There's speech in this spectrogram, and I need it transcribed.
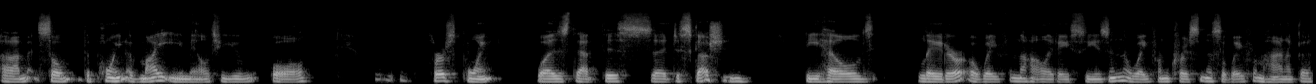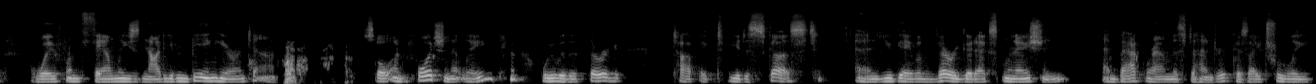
Um, so the point of my email to you all, first point was that this uh, discussion be held later, away from the holiday season, away from Christmas, away from Hanukkah, away from families not even being here in town. So, unfortunately, we were the third topic to be discussed, and you gave a very good explanation and background, Mr. Hendrick, because I truly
